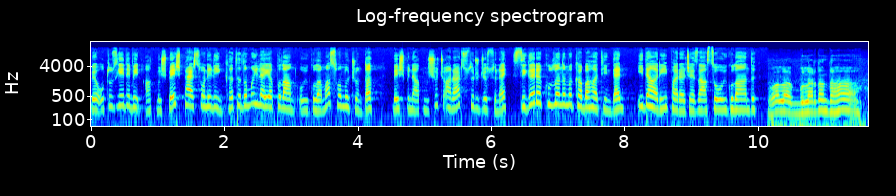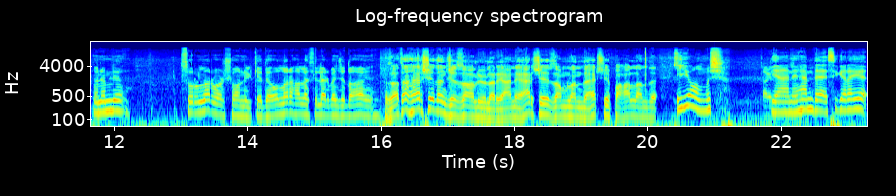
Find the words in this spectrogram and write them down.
ve 37065 personelin katılımıyla yapılan uygulama sonucunda 5063 araç sürücüsüne sigara kullanımı kabahatinden idari para cezası uygulandı. Valla bunlardan daha önemli sorunlar var şu an ülkede. Onları halletseler bence daha iyi. Zaten her şeyden ceza alıyorlar yani her şey zamlandı, her şey pahalandı. İyi olmuş. Yani hem de sigarayı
